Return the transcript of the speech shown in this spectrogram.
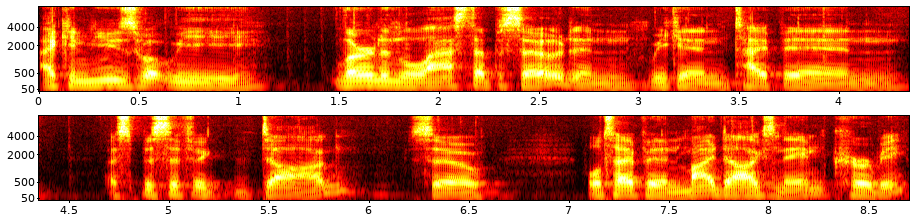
I can use what we learned in the last episode, and we can type in a specific dog. So we'll type in my dog's name, Kirby.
